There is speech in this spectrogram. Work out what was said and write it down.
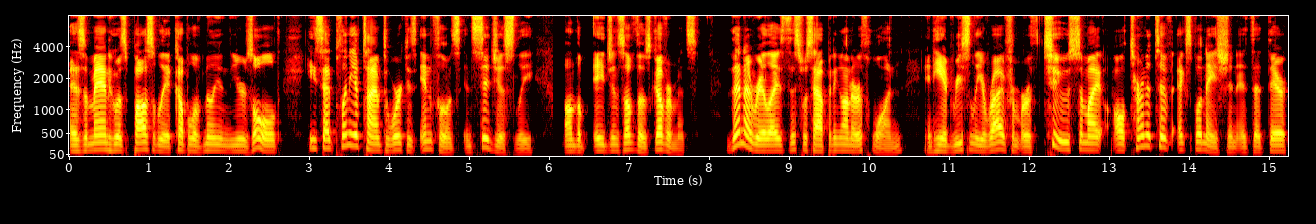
as a man who was possibly a couple of million years old, he's had plenty of time to work his influence insidiously on the agents of those governments. Then I realized this was happening on Earth 1, and he had recently arrived from Earth 2, so my alternative explanation is that there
